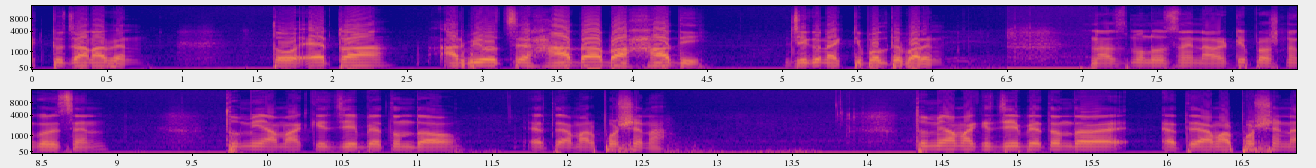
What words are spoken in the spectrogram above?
একটু জানাবেন। তো এটা আরবি হচ্ছে হাদা বা হাদি, যে কোনো একটি বলতে পারেন। নাজমুল হোসেন আরেকটি প্রশ্ন করেছেন, তুমি আমাকে যে বেতন দাও, এতে আমার পোষে না। তুমি আমাকে যে বেতন দাও, এতে আমার পোষে না,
